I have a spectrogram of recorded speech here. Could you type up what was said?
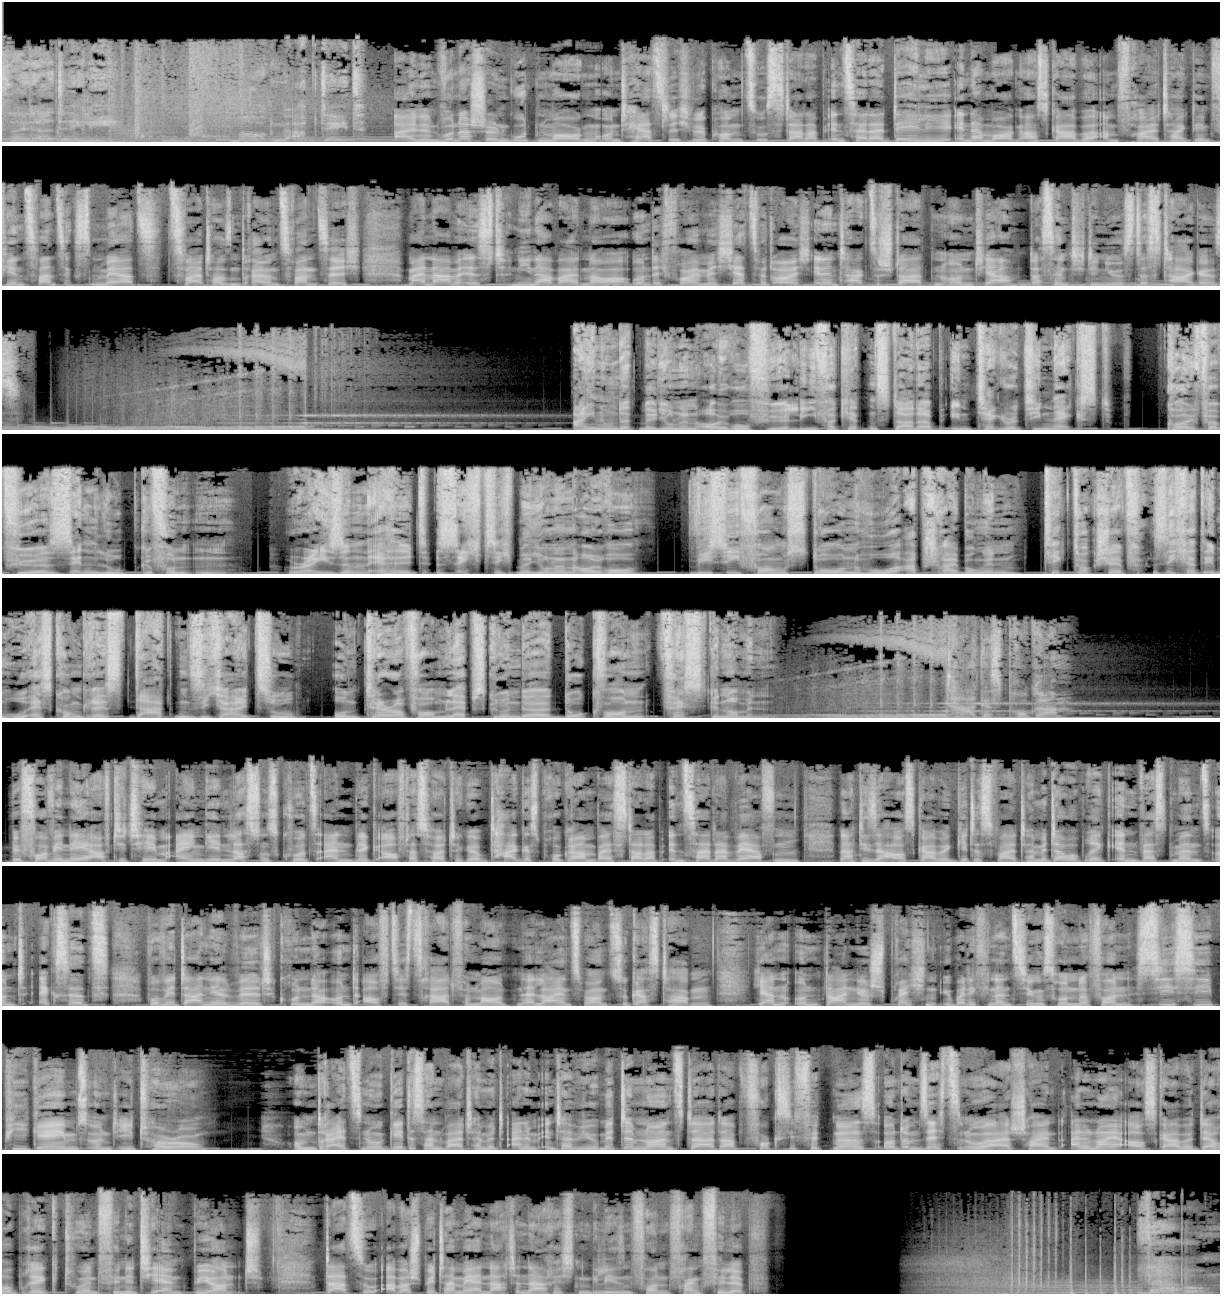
Insider Daily. Morgen Update. Einen wunderschönen guten Morgen und herzlich willkommen zu Startup Insider Daily in der Morgenausgabe am Freitag, den 24. März 2023. Mein Name ist Nina Weidenauer und ich freue mich, jetzt mit euch in den Tag zu starten und ja, das sind die News des Tages. 100 Millionen Euro für Lieferketten-Startup Integrity Next. Käufer für Zenloop gefunden. Raisin erhält 60 Millionen Euro. VC-Fonds drohen hohe Abschreibungen. TikTok-Chef sichert im US-Kongress Datensicherheit zu. Und Terraform Labs Gründer Do Kwon festgenommen. Tagesprogramm. Bevor wir näher auf die Themen eingehen, lasst uns kurz einen Blick auf das heutige Tagesprogramm bei Startup Insider werfen. Nach dieser Ausgabe geht es weiter mit der Rubrik Investments und Exits, wo wir Daniel Wild, Gründer und Aufsichtsrat von Mountain Alliance bei uns zu Gast haben. Jan und Daniel sprechen über die Finanzierungsrunde von CCP Games und eToro. Um 13 Uhr geht es dann weiter mit einem Interview mit dem neuen Startup Foxy Fitness und um 16 Uhr erscheint eine neue Ausgabe der Rubrik To Infinity and Beyond. Dazu aber später mehr nach den Nachrichten gelesen von Frank Philipp. Werbung.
